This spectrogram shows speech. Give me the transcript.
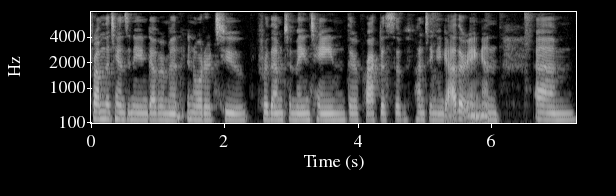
from the Tanzanian government in order to for them to maintain their practice of hunting and gathering. And um,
